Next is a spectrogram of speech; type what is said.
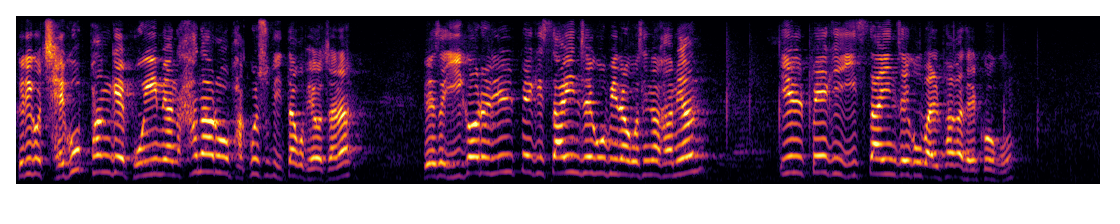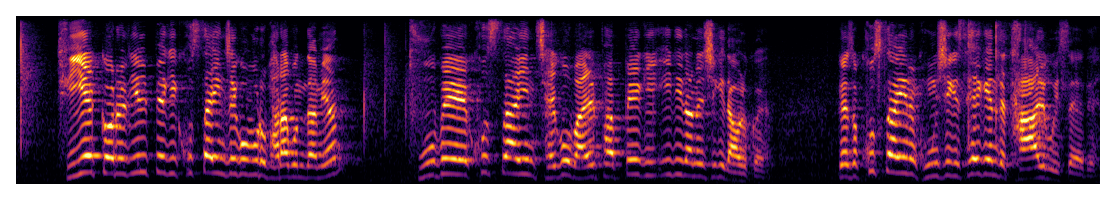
그리고 제곱한 게 보이면 하나로 바꿀 수도 있다고 배웠잖아. 그래서 이거를 1 빼기 사인 제곱이라고 생각하면 1 빼기 2 사인 제곱 알파가 될 거고 뒤에 거를 1 빼기 코사인 제곱으로 바라본다면 2배의 코사인 제곱 알파 빼기 1이라는 식이 나올 거야. 그래서 코사인은 공식이 3개인데 다 알고 있어야 돼.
